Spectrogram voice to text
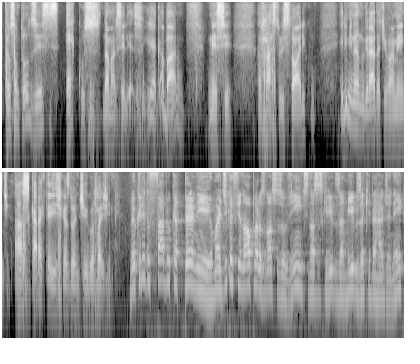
Então são todos esses ecos da Marselhesa e acabaram nesse rastro histórico eliminando gradativamente as características do antigo regime. Meu querido Fábio Catani, uma dica final para os nossos ouvintes, nossos queridos amigos aqui da Rádio Enem,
